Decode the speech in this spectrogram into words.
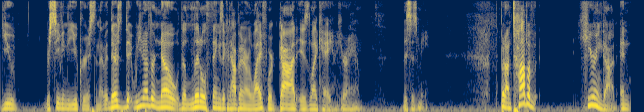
you receiving the Eucharist, and that. There's the, we never know the little things that could happen in our life where God is like, "Hey, here I am. This is me." But on top of hearing God, and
